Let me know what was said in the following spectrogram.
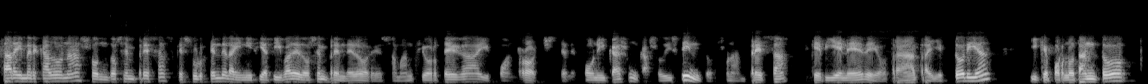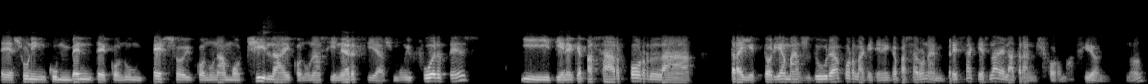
Zara y Mercadona son dos empresas que surgen de la iniciativa de dos emprendedores, Amancio Ortega y Juan Roche. Telefónica es un caso distinto, es una empresa que viene de otra trayectoria y que por lo tanto es un incumbente con un peso y con una mochila y con unas inercias muy fuertes y tiene que pasar por la trayectoria más dura por la que tiene que pasar una empresa, que es la de la transformación. ¿no?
